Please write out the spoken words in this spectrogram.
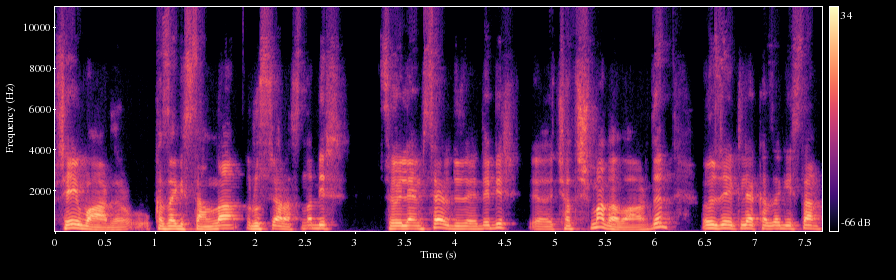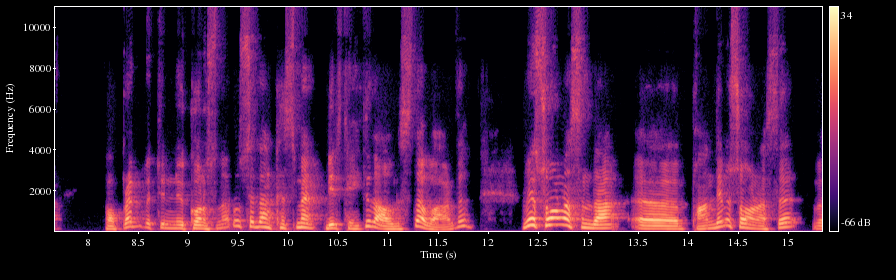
şey vardı. Kazakistan'la Rusya arasında bir söylemsel düzeyde bir e, çatışma da vardı. Özellikle Kazakistan toprak bütünlüğü konusunda Rusya'dan kısmen bir tehdit algısı da vardı. Ve sonrasında e, pandemi sonrası e,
